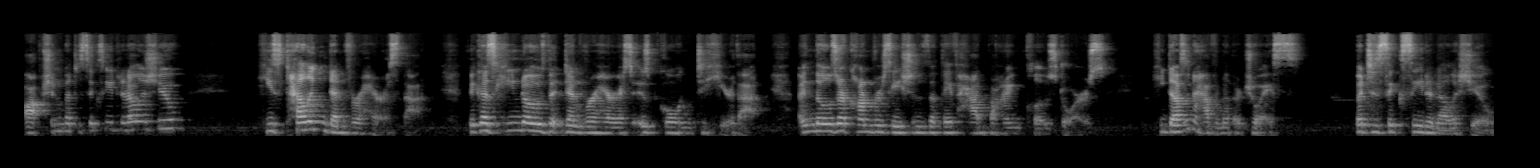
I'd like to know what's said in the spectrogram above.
option but to succeed at LSU. He's telling Denver Harris that because he knows that Denver Harris is going to hear that. And those are conversations that they've had behind closed doors. He doesn't have another choice but to succeed at LSU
